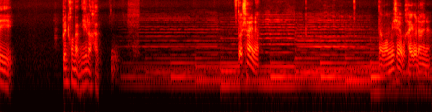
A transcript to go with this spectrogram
ติเป็นคนแบบนี้เหรอครับ ก็ใช่นะ แต่ว่าไม่ใช่กับใครก็ได้นะ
